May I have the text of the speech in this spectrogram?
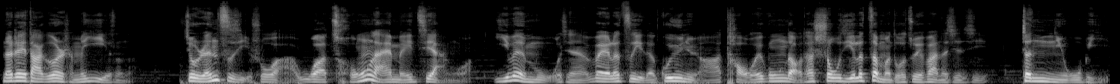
那这大哥是什么意思呢？就人自己说啊，我从来没见过一位母亲为了自己的闺女啊讨回公道，她收集了这么多罪犯的信息，真牛逼。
